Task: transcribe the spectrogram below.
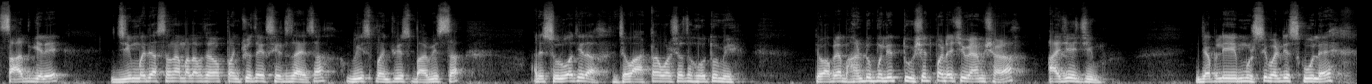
सात गेले. जिममध्ये असताना मला तेव्हा पंचवीस एक सेट जायचा वीस पंचवीस बावीसचा. आणि सुरुवातीला जेव्हा अठरा वर्षाचा होतो मी तेव्हा आपल्या भांडूपमध्ये तुळशीत पडायची व्यायामशाळा अजय जिम जी आपली म्युन्सिपाल्टी स्कूल आहे.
